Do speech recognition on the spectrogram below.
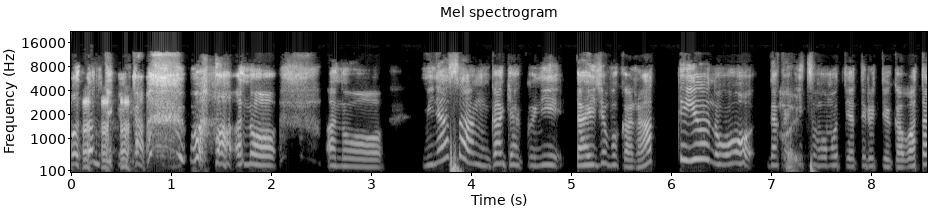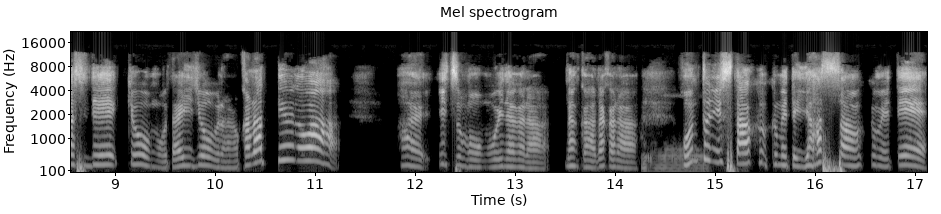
なんていうか、まあ、あの、あの、皆さんが逆に大丈夫かなっていうのを、なんかはい。いつも思ってやってるっていうか、私で今日も大丈夫なのかなっていうのは、はい、いつも思いながら、なんか、だから、本当に。にスタッフ含めて、ヤスさん含めて、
